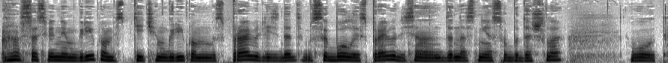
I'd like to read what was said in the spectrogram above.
Со свиным гриппом, с птичьим гриппом мы справились, да, там, с эболой справились, она до нас не особо дошла пошла. Вот.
